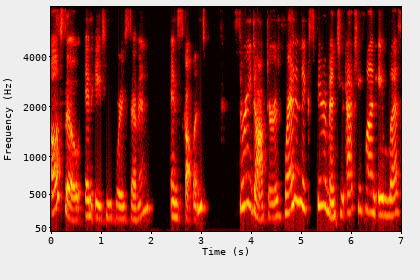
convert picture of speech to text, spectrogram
also in 1847 in Scotland, three doctors ran an experiment to actually find a less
